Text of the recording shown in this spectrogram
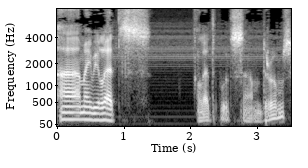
Uh, maybe let's let's put some drums.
